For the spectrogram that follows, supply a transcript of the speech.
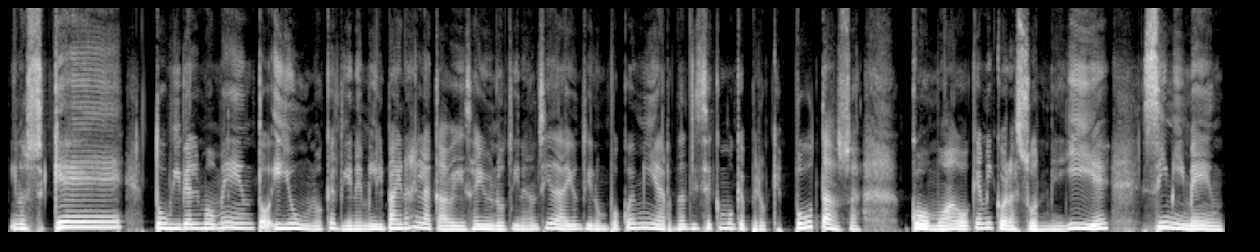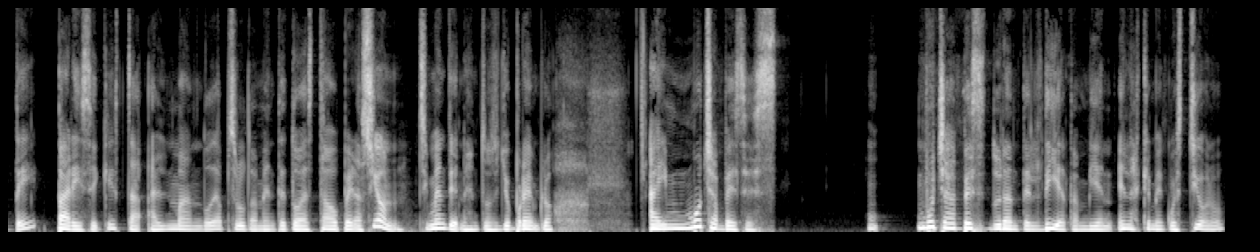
y no sé qué, tú vive el momento y uno que tiene mil vainas en la cabeza y uno tiene ansiedad y uno tiene un poco de mierda, dice como que, pero qué puta, o sea, ¿cómo hago que mi corazón me guíe si mi mente parece que está al mando de absolutamente toda esta operación? ¿Sí me entiendes? Entonces yo, por ejemplo, hay muchas veces muchas veces durante el día también en las que me cuestiono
